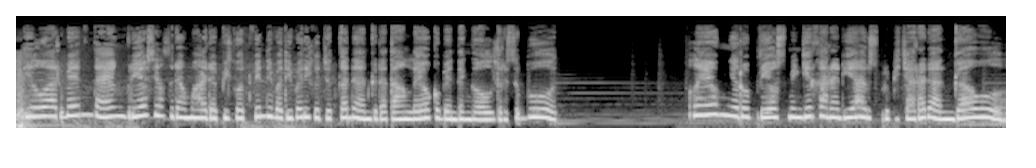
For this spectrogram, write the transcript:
Di luar benteng, Brios yang sedang menghadapi Godwin tiba-tiba dikejutkan dengan kedatangan Leo ke benteng Gaul tersebut. Leo menyuruh Brios minggir karena dia harus berbicara dan gaul.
